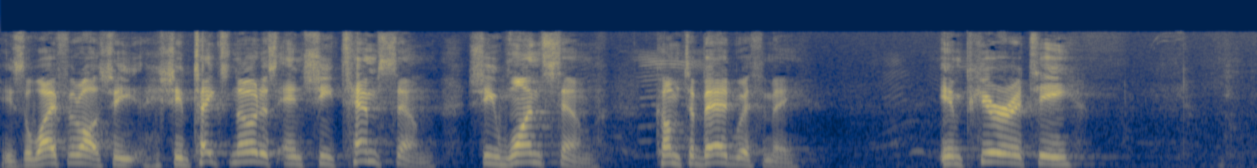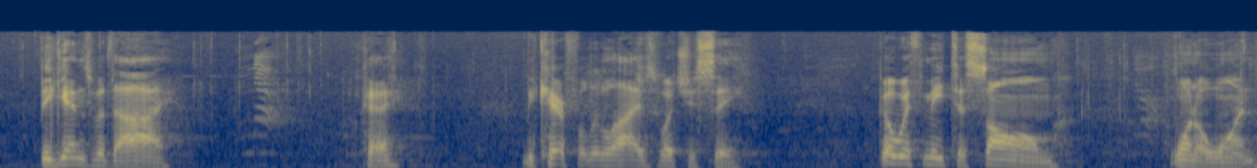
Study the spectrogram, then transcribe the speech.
He's the wife of all. She, she takes notice and she tempts him. She wants him. Come to bed with me. Impurity begins with the eye. Okay? Be careful, little eyes, what you see. Go with me to Psalm 101.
